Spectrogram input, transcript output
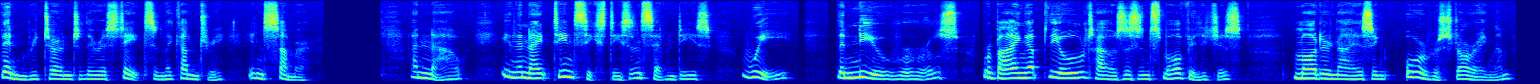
then returned to their estates in the country in summer. And now, in the 1960s and 70s, we, the neo rurals, were buying up the old houses in small villages, modernizing or restoring them,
